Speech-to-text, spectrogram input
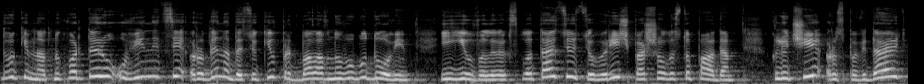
Двокімнатну квартиру у Вінниці родина Дацюків придбала в новобудові. Її ввели в експлуатацію цьогоріч 1 листопада. Ключі, розповідають,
